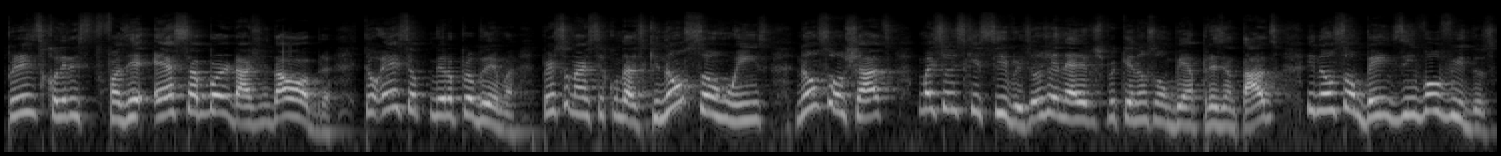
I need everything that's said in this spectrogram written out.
para eles escolherem fazer essa abordagem da obra. Então esse é o primeiro problema. Personagens secundários que não são ruins, não são chatos, mas são esquecíveis, são genéricos porque não são bem apresentados e não são bem desenvolvidos.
